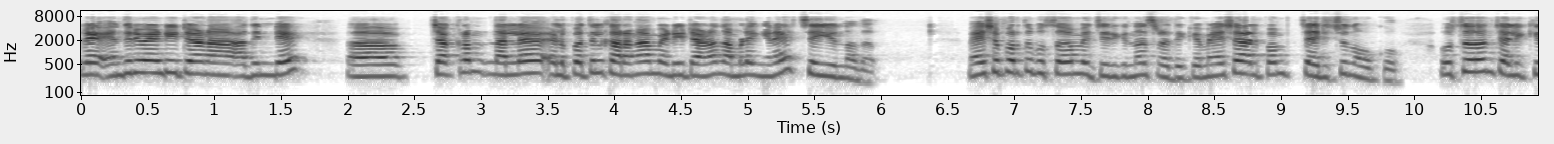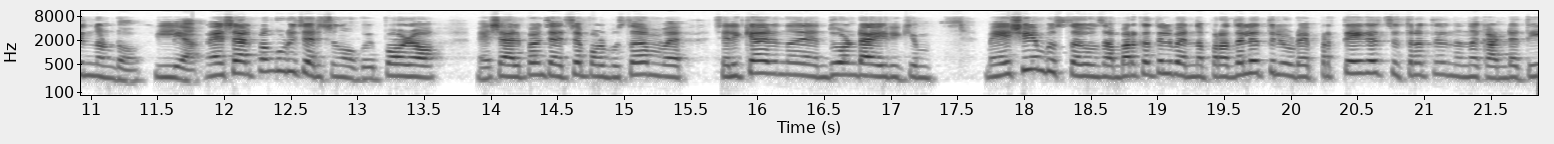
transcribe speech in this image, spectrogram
അല്ലെ? എന്തിനു വേണ്ടിയിട്ടാണ് അതിന്റെ ചക്രം നല്ല എളുപ്പത്തിൽ കറങ്ങാൻ വേണ്ടിയിട്ടാണ് നമ്മൾ ഇങ്ങനെ ചെയ്യുന്നത്? മേശപ്പുറത്ത് പുസ്തകം വെച്ചിരിക്കുന്നത് ശ്രദ്ധിക്കുക മേശ അല്പം ചരിച്ചു നോക്കൂ. പുസ്തകം ചലിക്കുന്നുണ്ടോ? ഇല്ല. മേശ അല്പം കൂടി ചരിച്ചു നോക്കൂ. ഇപ്പോഴോ? മേശ അല്പം പുസ്തകം ചലിക്കാതിരുന്നത് എന്തുകൊണ്ടായിരിക്കും? മേശയും പുസ്തകവും സമ്പർക്കത്തിൽ വരുന്ന പ്രതലത്തിലൂടെ പ്രത്യേക ചിത്രത്തിൽ നിന്ന് കണ്ടെത്തി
